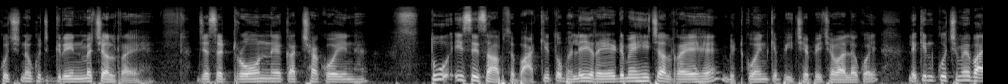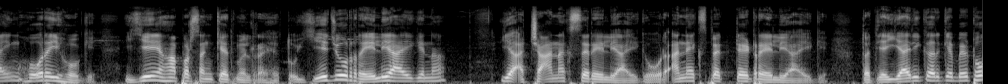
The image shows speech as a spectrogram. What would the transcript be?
कुछ ना कुछ ग्रीन में चल रहे हैं। जैसे ट्रोन एक अच्छा कोइन है। तो इस हिसाब से बाकी तो भले ही रेड में ही चल रहे हैं बिटकॉइन के पीछे पीछे वाले कोइन लेकिन कुछ में बाइंग हो रही होगी। ये यहाँ पर संकेत मिल रहे हैं। तो ये जो रैली आएगी ना ये अचानक से रैली आएगी और अनएक्सपेक्टेड रैली आएगी। तो तैयारी करके बैठो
